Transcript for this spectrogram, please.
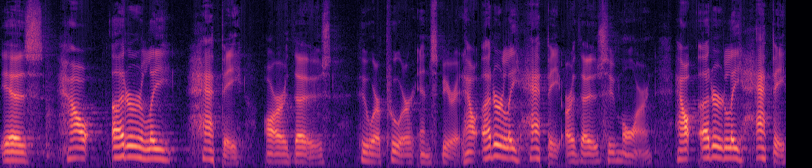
is how utterly happy are those who are poor in spirit. How utterly happy are those who mourn. How utterly happy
